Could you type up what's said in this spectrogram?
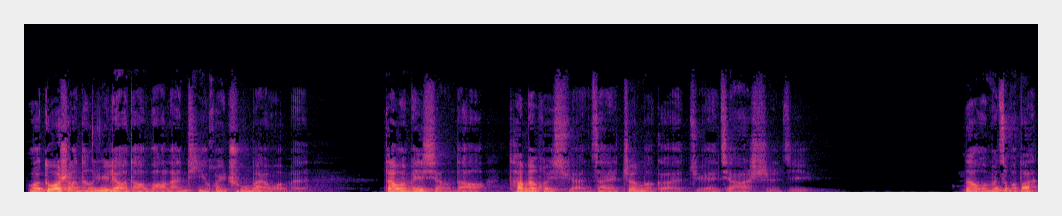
我多少能预料到瓦兰提会出卖我们，但我没想到。他们会选在这么个绝佳时机。那我们怎么办？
